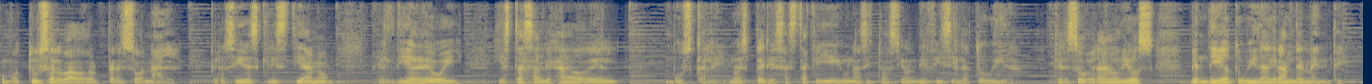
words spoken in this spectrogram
como tu Salvador personal. Pero si eres cristiano el día de hoy y estás alejado de Él, búscale. No esperes hasta que llegue una situación difícil a tu vida. Que el soberano Dios bendiga tu vida grandemente.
